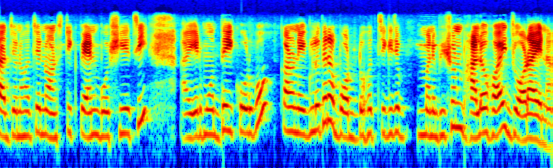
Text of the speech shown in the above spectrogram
তার জন্য হচ্ছে ননস্টিক প্যান বসিয়েছি। আর এর মধ্যেই করব, কারণ এগুলোতে না বড্ড হচ্ছে কি যে মানে ভীষণ ভালো হয়, জড়ায় না।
